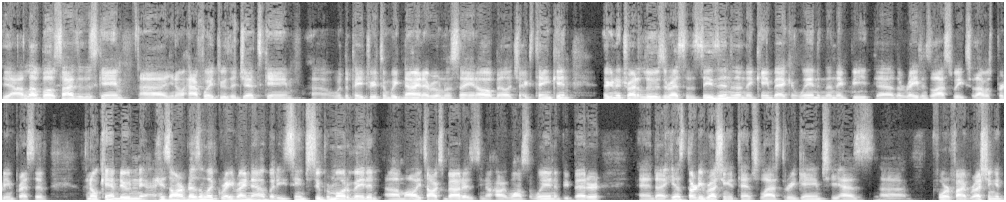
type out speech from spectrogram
Yeah, I love both sides of this game. Uh, you know, halfway through the Jets game uh, with the Patriots in Week Nine, everyone was saying, "Oh, Belichick's tanking. They're going to try to lose the rest of the season." And then they came back and win, and then they beat uh, the Ravens last week. So that was pretty impressive. I know Cam Newton, his arm doesn't look great right now, but he seems super motivated. Um, all he talks about is, you know, how he wants to win and be better. And uh, he has 30 rushing attempts the last three games. He has uh, four or five rushing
